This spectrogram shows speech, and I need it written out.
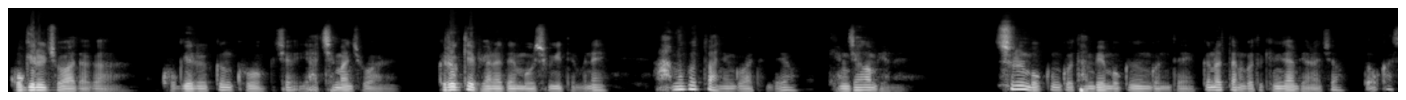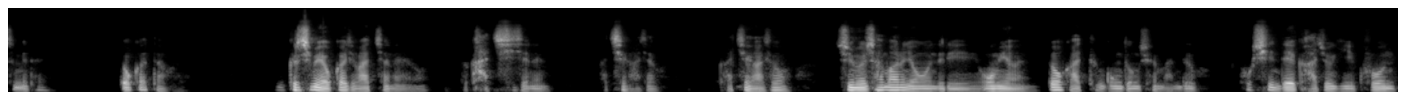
고기를 좋아하다가 고기를 끊고 그쵸? 야채만 좋아하는 그렇게 변화된 모습이기 때문에 아무것도 아닌 것 같은데요. 굉장한 변화예요. 술을 못 끊고 담배 못 끊는 건데 끊었다는 것도 굉장한 변화죠. 똑같습니다. 똑같다고요. 그렇지만 여기까지 왔잖아요. 같이 이제는 같이 가자고. 같이 가서 주님을 사모하는 영혼들이 오면 또 같은 공동체를 만들고 혹시 내 가족이 구원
